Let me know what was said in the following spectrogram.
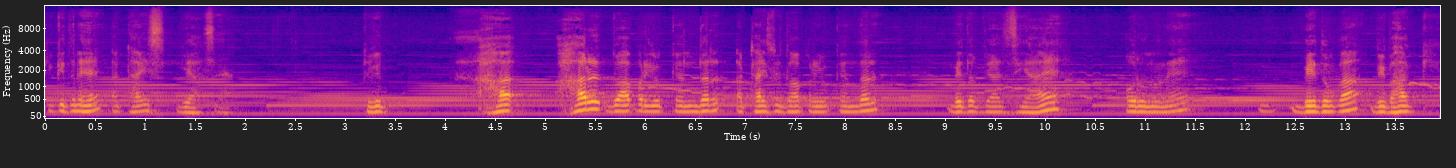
कि कितने हैं? अट्ठाईस व्यास हैं। क्योंकि हर हर द्वापर युग के अंदर, अट्ठाईसवें द्वापर युग के अंदर वेद व्यास जी आए और उन्होंने वेदों का विभाग किया।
